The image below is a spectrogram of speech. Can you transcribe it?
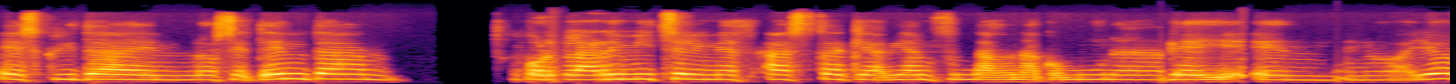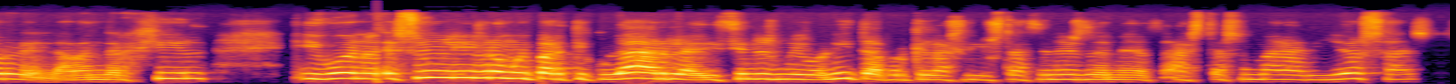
escrita en los 70 por Larry Mitchell y Inez Asta, que habían fundado una comuna gay en, Nueva York, en Lavender Hill. Y bueno, es un libro muy particular, la edición es muy bonita porque las ilustraciones de Inez Asta son maravillosas.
